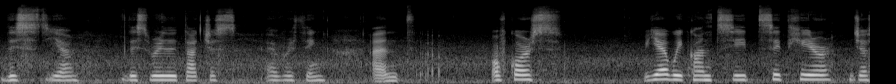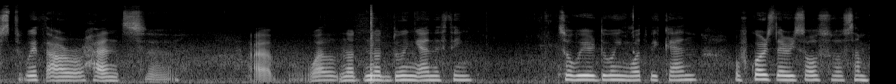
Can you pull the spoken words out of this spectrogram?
this yeah this really touches everything. And uh, of course yeah we can't sit sit here just with our hands uh, uh, well not not doing anything. So we're doing what we can. Of course there is also some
